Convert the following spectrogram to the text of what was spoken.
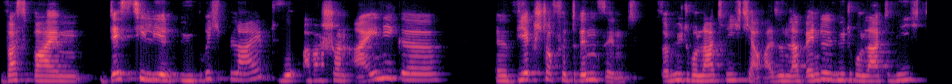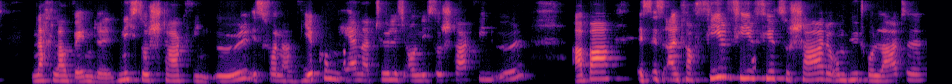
was beim Destillieren übrig bleibt, wo aber schon einige äh, Wirkstoffe drin sind. So ein Hydrolat riecht ja auch. Also ein Lavendelhydrolat riecht nach Lavendel. Nicht so stark wie ein Öl, ist von der Wirkung her natürlich auch nicht so stark wie ein Öl. Aber es ist einfach viel, viel, viel zu schade, um Hydrolate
